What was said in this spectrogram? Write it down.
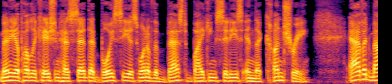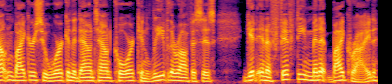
Many a publication has said that Boise is one of the best biking cities in the country. Avid mountain bikers who work in the downtown core can leave their offices, get in a 50 minute bike ride,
